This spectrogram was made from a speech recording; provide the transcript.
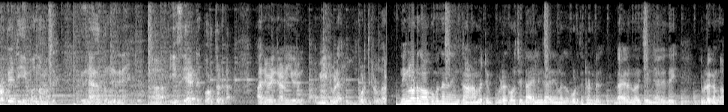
റൊട്ടേറ്റ് ചെയ്യുമ്പോൾ നമുക്ക് ഇതിനകത്തുനിന്ന് ഇതിനെ ഈസി ആയിട്ട് പുറത്തെടുക്കാം. അതിന് വേണ്ടിയിട്ടാണ് ഈ ഒരു വീൽ ഇവിടെ കൊടുത്തിട്ടുള്ളത്. നിങ്ങളിവിടെ നോക്കുമ്പോൾ തന്നെ നിങ്ങൾക്ക് കാണാൻ പറ്റും. ഇവിടെ കുറച്ച് ഡയലും കാര്യങ്ങളൊക്കെ കൊടുത്തിട്ടുണ്ട്. ഡയൽ എന്ന് വെച്ച് കഴിഞ്ഞാൽ ഇത് ഇവിടെ കണ്ടോ?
